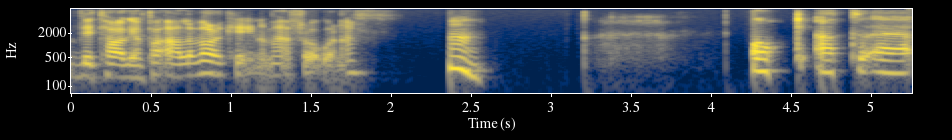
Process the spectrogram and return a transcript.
bli tagen på allvar kring de här frågorna. Mm. Och att eh,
